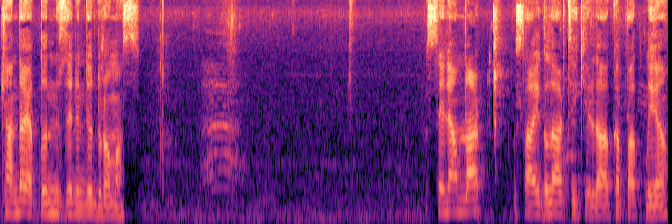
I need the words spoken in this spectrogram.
kendi ayaklarının üzerinde duramaz. Selamlar, saygılar Tekirdağ Kapaklı'ya.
